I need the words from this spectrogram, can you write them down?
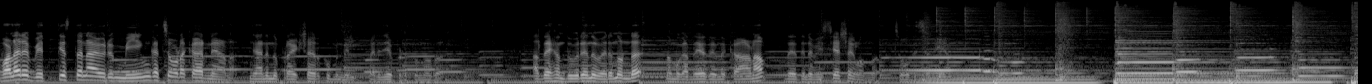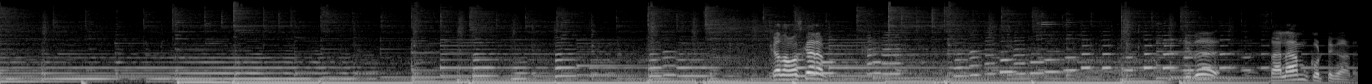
വളരെ വ്യത്യസ്തനായ ഒരു മീൻ കച്ചവടക്കാരനെയാണ് ഞാനിന്ന് പ്രേക്ഷകർക്ക് മുന്നിൽ പരിചയപ്പെടുത്തുന്നത്. അദ്ദേഹം ദൂരെ നിന്ന് വരുന്നുണ്ട്. നമുക്ക് അദ്ദേഹത്തെ ഇന്ന് കാണാം. അദ്ദേഹത്തിന്റെ വിശേഷങ്ങളൊന്ന് ചോദിച്ചറിയാം. നമസ്കാരം. ഇത് സലാം കൊട്ടുകാട്.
